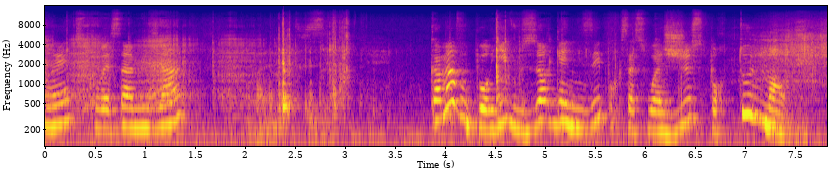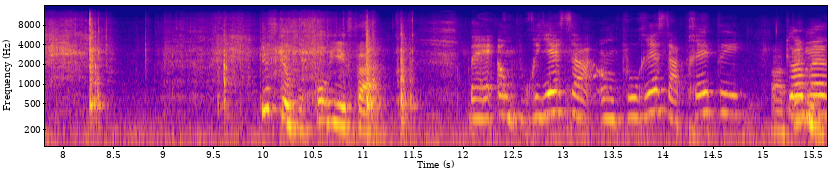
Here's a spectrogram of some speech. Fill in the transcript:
Oui, tu trouvais ça amusant? On va la mettre ici. Comment vous pourriez vous organiser pour que ça soit juste pour tout le monde? Qu'est-ce que vous pourriez faire? Ben, on pourrait, ça, on pourrait s'apprêter. Ok, Comme euh,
